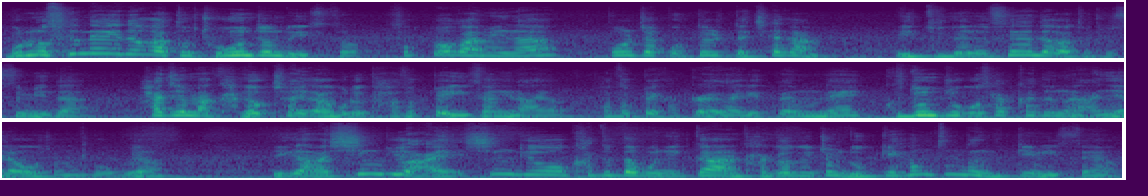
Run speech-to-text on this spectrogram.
물론 스네이더가 더 좋은 점도 있어. 속도감이나 볼 잡고 뜰 때 체감 이 두 개는 스네이더가 더 좋습니다. 하지만 가격 차이가 무려 5배 이상이 나요. 5배 가까이 나기 때문에 그 돈 주고 살 카드는 아니라고 저는 보고요. 이게 아마 신규 신규 카드다 보니까 가격이 좀 높게 형성된 느낌이 있어요.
